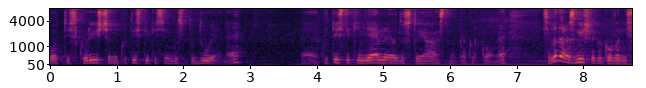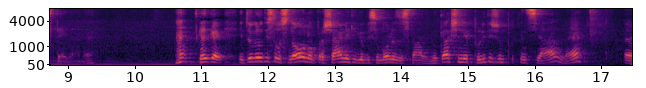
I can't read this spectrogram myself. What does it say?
kot izkoriščeni, kot tisti, ki se jim gospoduje, ne? E, kot tisti, ki jim jemljajo dostojanstvo, kakorko. Ne? Seveda razmišlja, kako ven iz tega. Ne? Skratka, in to je bilo tisto osnovno vprašanje, ki ga bi se morali zastaviti. Nekakšen je političen potencial ne? E,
